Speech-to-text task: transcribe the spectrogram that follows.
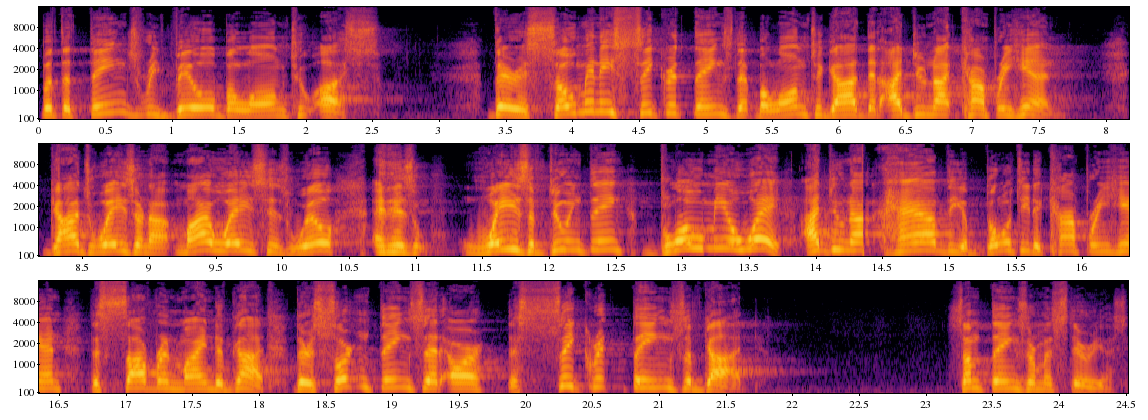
but the things revealed belong to us. There is so many secret things that belong to God that I do not comprehend. God's ways are not my ways, His will and His ways of doing things blow me away. I do not have the ability to comprehend the sovereign mind of God. There are certain things that are the secret things of God. Some things are mysterious.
